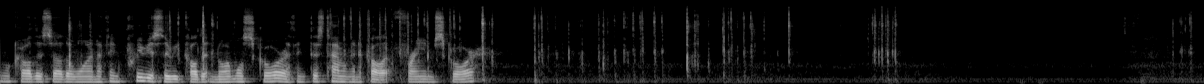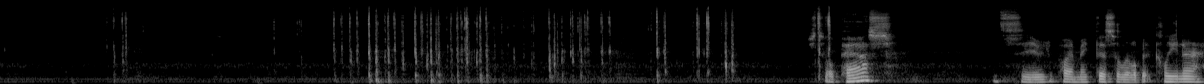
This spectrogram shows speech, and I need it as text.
We'll call this other one, I think previously we called it normal score. I think this time I'm going to call it frame score. Still pass. Let's see, we could probably make this a little bit cleaner.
